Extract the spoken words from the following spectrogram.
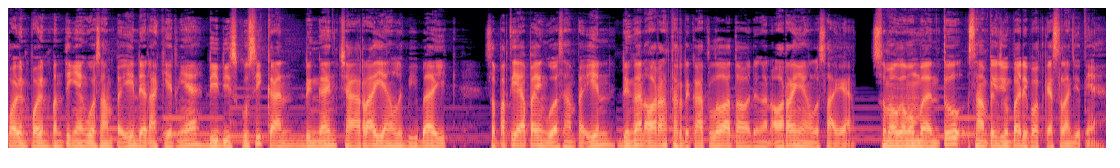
poin-poin penting yang gue sampaikan dan akhirnya didiskusikan dengan cara yang lebih baik seperti apa yang gue sampaikan dengan orang terdekat lo atau dengan orang yang lo sayang. Semoga membantu. Sampai jumpa di podcast selanjutnya.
